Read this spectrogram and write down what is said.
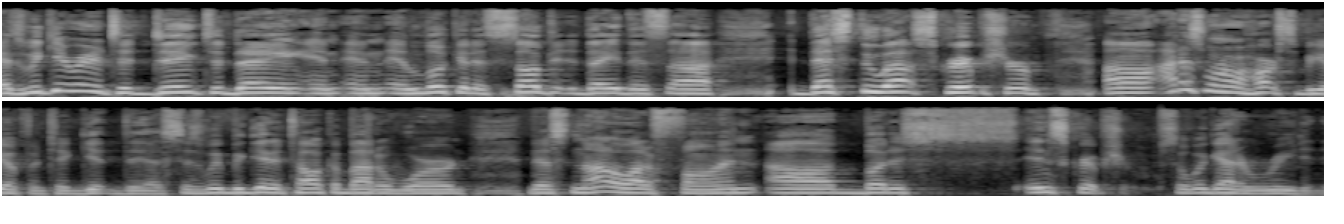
as we get ready to dig today and, and, and look at a subject today that's, uh, that's throughout Scripture, uh, I just want our hearts to be open to get this as we begin to talk about a word that's not a lot of fun, uh, but it's in Scripture. So we got to read it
